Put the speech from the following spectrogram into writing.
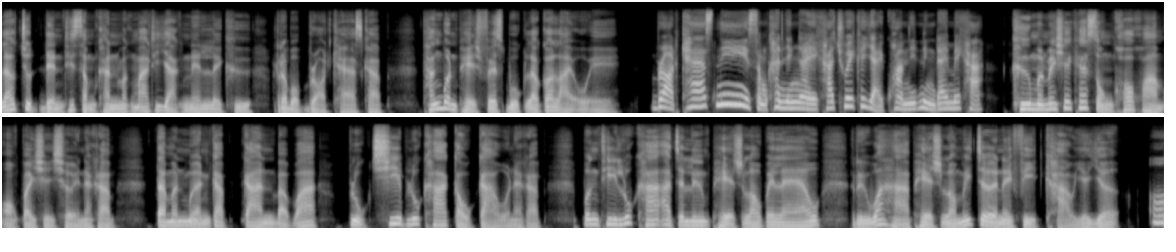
แล้วจุดเด่นที่สำคัญมาก ๆ ที่อยากเน้นเลยคือระบบ Broadcast ครับ ทั้งบนเพจ Facebook แล้วก็ Line OA Broadcast นี่สำคัญยังไงคะ ช่วยขยายความนิดหนึ่งได้ไหมคะ คือมันไม่ใช่แค่ส่งข้อความออกไปเฉย ๆ นะครับ แต่มันเหมือนกับการแบบว่าปลุกชีพลูกค้าเก่าๆนะครับ บางทีลูกค้าอาจจะลืมเพจเราไปแล้ว หรือว่าหาเพจเราไม่เจอในฟีดข่าวเยอะอ๋อ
